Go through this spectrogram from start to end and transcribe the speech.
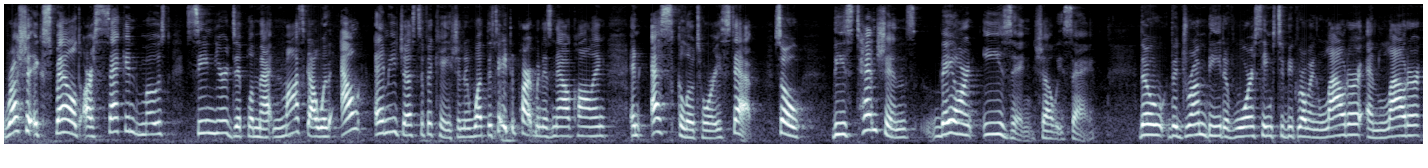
Russia expelled our second most senior diplomat in Moscow without any justification in what the State Department is now calling an escalatory step. So these tensions, they aren't easing, shall we say. Though the drumbeat of war seems to be growing louder and louder,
